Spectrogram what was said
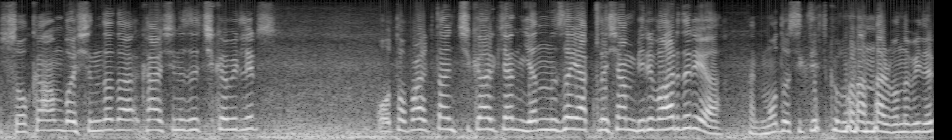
Sokağın başında da karşınıza çıkabilir. Otoparktan çıkarken yanınıza yaklaşan biri vardır ya. Hani motosiklet kullananlar bunu bilir.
